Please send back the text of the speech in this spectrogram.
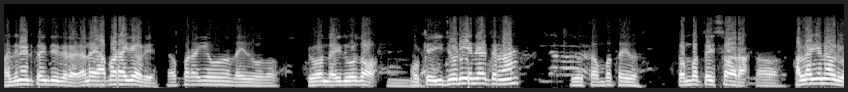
ಹದಿನೆಂಟು ತಂದಿದ್ದೀರಾ? ಎಲ್ಲ ವ್ಯಾಪಾರ ಆಗ್ಯಾವ್ರಿ? ವ್ಯಾಪಾರ ಆಗಿ ಒಂದು ಐದು ಉಳ್ದಾವ. ಇವೊಂದ್ ಐದು ಉಳ್ದಾವ್? ಓಕೆ ಈ ಜೋಡಿ ಏನ್ ಹೇಳ್ತಾರಣ್ಣ? ಇವು ತೊಂಬತ್ತೈದು. ತೊಂಬತ್ತೈದು ಸಾವಿರ. ಅಲ್ಲಾಗೇನವ್ರಿ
